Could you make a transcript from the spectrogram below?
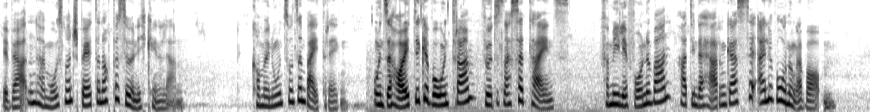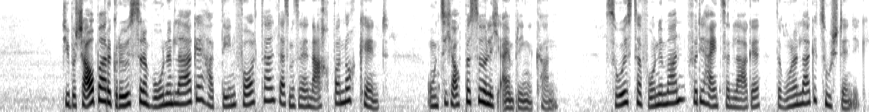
Wir werden Herrn Moosmann später noch persönlich kennenlernen. Kommen wir nun zu unseren Beiträgen. Unser heutiger Wohntraum führt uns nach Sateins. Familie Vonnewan hat in der Herrengasse eine Wohnung erworben. Die überschaubare Größe der Wohnanlage hat den Vorteil, dass man seine Nachbarn noch kennt und sich auch persönlich einbringen kann. So ist Herr Vonnemann für die Heizanlage der Wohnanlage zuständig.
